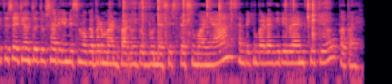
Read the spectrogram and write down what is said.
Itu saja untuk tips hari ini. Semoga bermanfaat untuk Bunda Sister semuanya. Sampai jumpa lagi di lain video. Bye-bye.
